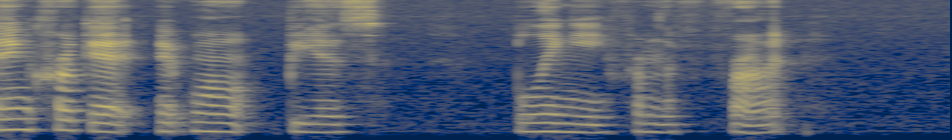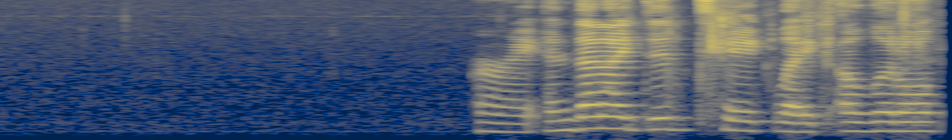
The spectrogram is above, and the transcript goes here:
in crooked, it won't be as blingy from the front. All right, and then I did take like a little,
